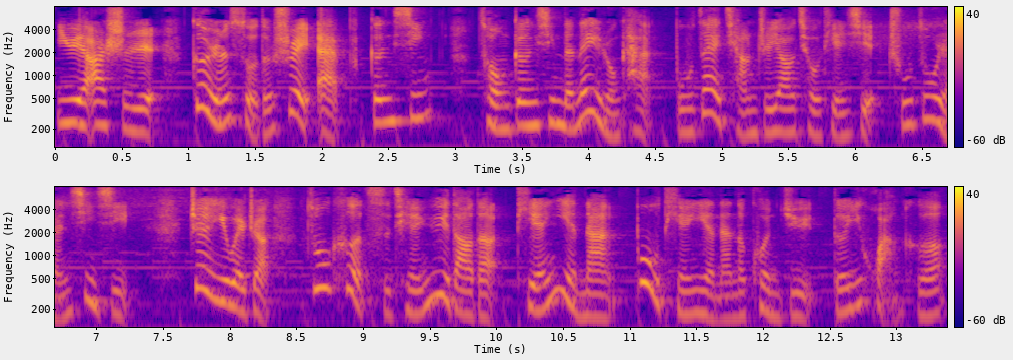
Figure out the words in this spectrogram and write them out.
一月二十日，个人所得税 App 更新。从更新的内容看，不再强制要求填写出租人信息，这意味着租客此前遇到的填也难、不填也难的困局得以缓和，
